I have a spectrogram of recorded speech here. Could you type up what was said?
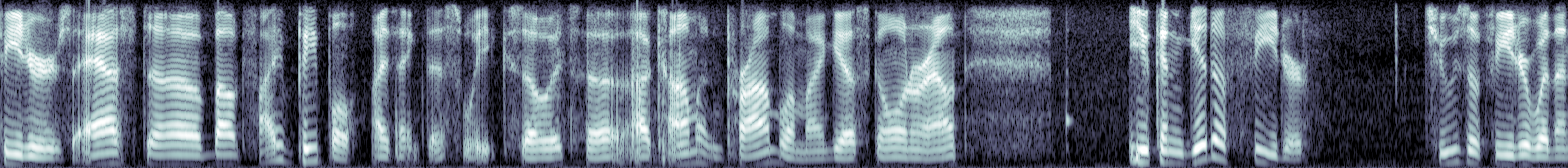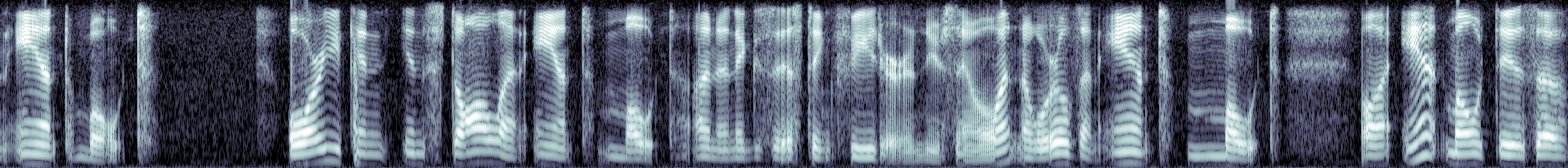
feeders? Asked uh, about five people, I think, this week. So it's a, a common problem, I guess, going around. You can get a feeder. Choose a feeder with an ant moat or you can install an ant moat on an existing feeder. And you're saying, well, what in the world's an ant moat? Well, an ant moat is a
